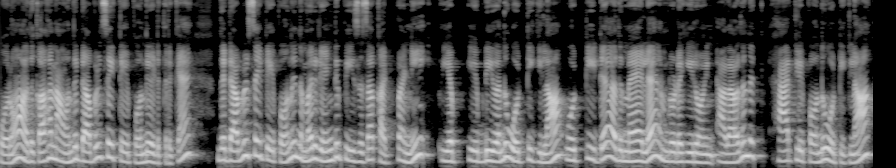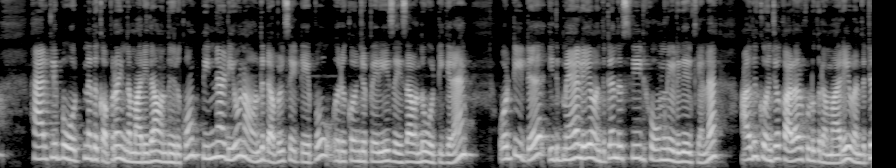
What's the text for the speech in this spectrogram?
போகிறோம் அதுக்காக நான் வந்து டபுள் சைட் டேப் வந்து எடுத்திருக்கேன். இந்த டபுள் சைட் டேப்பை வந்து இந்த மாதிரி ரெண்டு பீசஸாக கட் பண்ணி எப் எப்படி வந்து ஒட்டிக்கலாம். ஒட்டிட்டு அது மேலே நம்மளோட ஹீரோயின் அதாவது இந்த ஹேர் கிளிப்பை வந்து ஒட்டிக்கலாம். ஹேர் கிளிப்பை ஒட்டினதுக்கப்புறம் இந்த மாதிரி தான் வந்து இருக்கும். பின்னாடியும் நான் வந்து டபுள் சைட் டேப்பு ஒரு கொஞ்சம் பெரிய சைஸாக வந்து ஒட்டிக்கிறேன். ஒட்டிட்டு இது மேலேயே வந்துட்டு அந்த ஸ்வீட் ஹோம்னு எழுதியிருக்கேன்ல அது கொஞ்சம் கலர் கொடுக்குற மாதிரி வந்துட்டு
